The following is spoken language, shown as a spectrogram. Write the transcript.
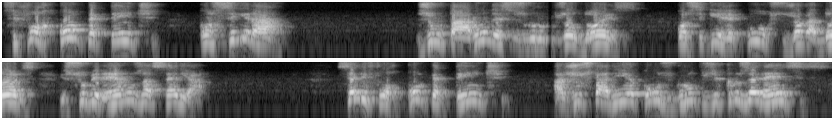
Se for competente, conseguirá juntar um desses grupos ou dois, conseguir recursos, jogadores e subiremos à Série A. Se ele for competente, ajustaria com os grupos de cruzeirenses,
